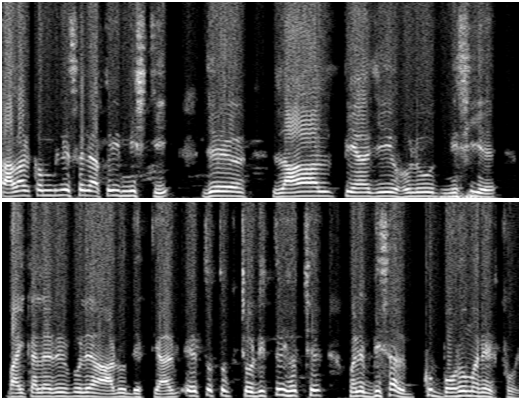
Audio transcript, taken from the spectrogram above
কালার কম্বিনেশন এতই মিষ্টি যে লাল পেঁয়াজি হলুদ মিশিয়ে বাই কালারের বলে আরও দেখতে। আর এর তো তো চরিত্রই হচ্ছে মানে বিশাল খুব বড় মানের ফুল।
